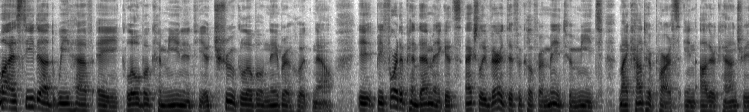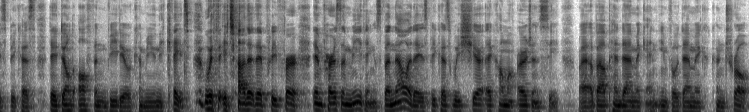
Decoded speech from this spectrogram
Well, I see that we have a global community, a true global neighborhood now. It, before the pandemic, it's actually very difficult for me to meet my counterparts in other countries because they don't often video communicate with each other. They prefer in-person meetings. But nowadays, because we share a common urgency, right, about pandemic and infodemic control,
